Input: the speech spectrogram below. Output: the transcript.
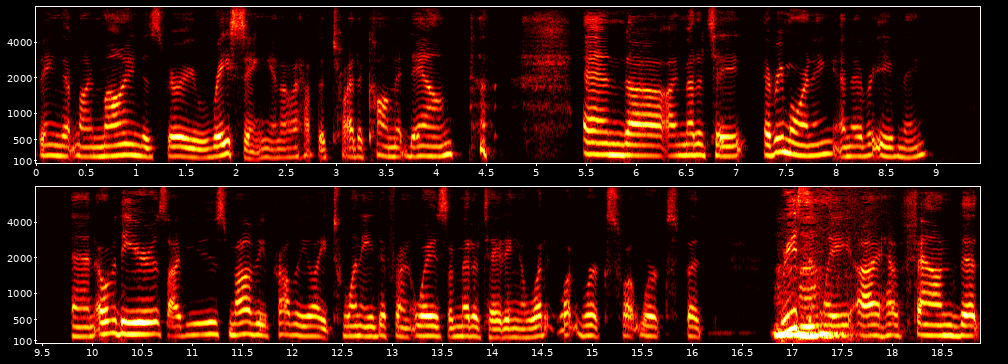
being that my mind is very racing. You know, I have to try to calm it down. and uh, I meditate every morning and every evening. And over the years, I've used Mavi probably like 20 different ways of meditating and what, what works, what works. But Mm-hmm. Recently, I have found that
